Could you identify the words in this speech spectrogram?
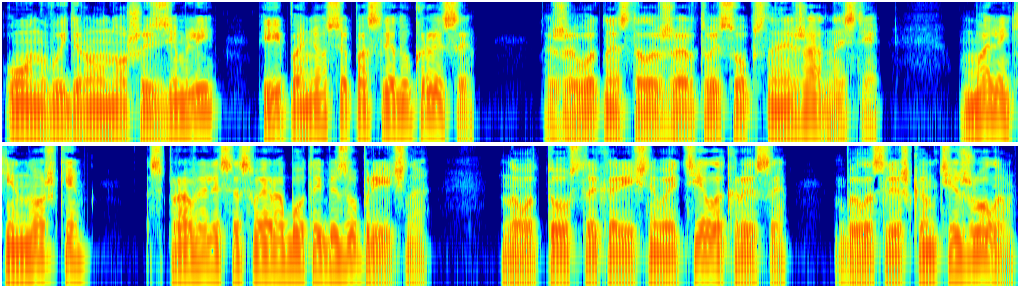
он выдернул нож из земли и понесся по следу крысы. Животное стало жертвой собственной жадности. Маленькие ножки справлялись со своей работой безупречно, но вот толстое коричневое тело крысы было слишком тяжелым.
